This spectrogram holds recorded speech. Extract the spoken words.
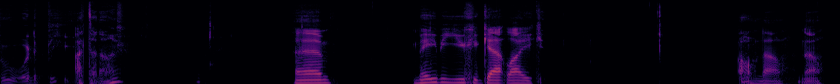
Who would it be? I don't know. Um, maybe you could get like. Oh no, no.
